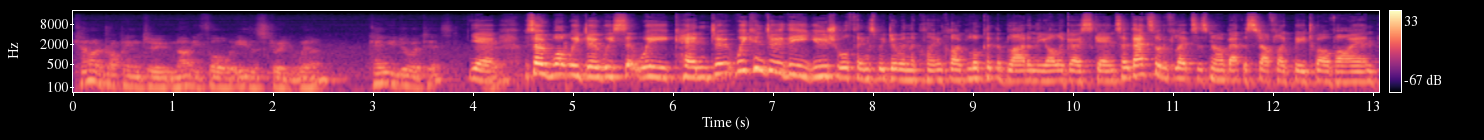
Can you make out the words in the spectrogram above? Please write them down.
Can I drop into 94 Edith Street, Wynnum? Can you do a test? Yeah. So what we do, we we can do we can do the usual things we do in the clinic, like look at the blood and the oligo scan. So that sort of lets us know about the stuff like B twelve iron,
